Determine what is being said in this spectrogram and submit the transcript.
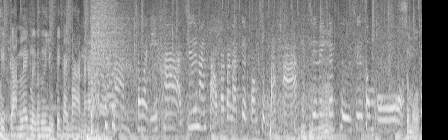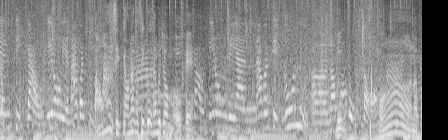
เหตุการณ์แรกเลยก็คืออยู่ใกล้ๆบ้านนะฮะค่ะ สวัสดีค่ะ ชื่อนางสาวพัฒนัทเกิดความสุขนะคะ ชื่อเล่นก็คือชื่อส้มโอ ส้มโอครับ เป็นศิษย์เก่าที่โรงเรียนนาฏประสิทธิ์อ๋อค่ะสิทธิ์เก่านักประสิทธิ์ด้วยท่านผู้ชม โอเค ป็นศิษย์เก่าที่โรงเรียนนาฏประสิทธิ์รุ่นเอ่อนรุ่ปน 62 อ๋อนป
